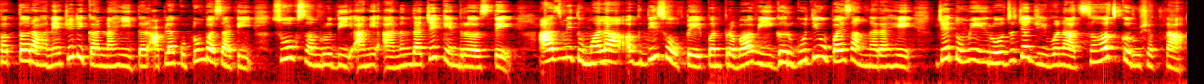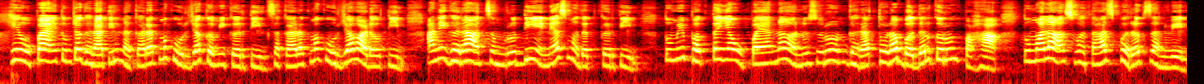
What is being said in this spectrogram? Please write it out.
फक्त राहण्याचे ठिकाण नाही तर आपल्या कुटुंबासाठी सुख समृद्धी आणि आनंदाचे केंद्र असते. आज मी तुम्हाला अगदी सोपे पण प्रभावी घरगुती उपाय सांगणार आहे जे तुम्ही रोजच्या जीवनात सहज करू शकता. हे उपाय तुमच्या घरातील नकारात्मक ऊर्जा कमी करतील सकारात्मक ऊर्जा वाढवतील आणि घरात समृद्धी येण्यास मदत करतील. तुम्ही फक्त या उपायांना अनुसरून घरात थोडा बदल करून पहा. तुम्हाला स्वतःच फरक जाणवेल.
